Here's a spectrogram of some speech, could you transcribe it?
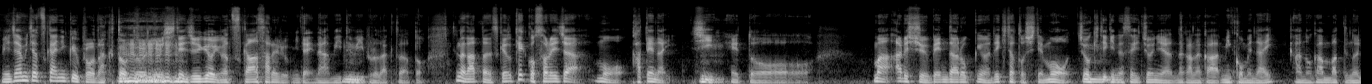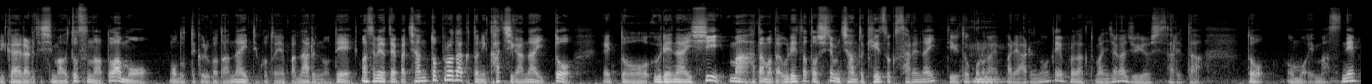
めちゃめちゃ使いにくいプロダクトを導入して 従業員は使わされるみたいな B2B プロダクトだと。っていうのがあったんですけど、結構それじゃもう勝てないし、えっと、まあ、ある種、ベンダーロックインはできたとしても、長期的な成長にはなかなか見込めない、あの、頑張って乗り換えられてしまうと、その後はもう戻ってくることはないということにやっぱなるので、まあ、そういう意味だとやっぱちゃんとプロダクトに価値がないと、えっと、売れないし、まあ、はたまた売れたとしてもちゃんと継続されないっていうところがやっぱりあるので、プロダクトマネージャーが重要視されたと思いますね。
